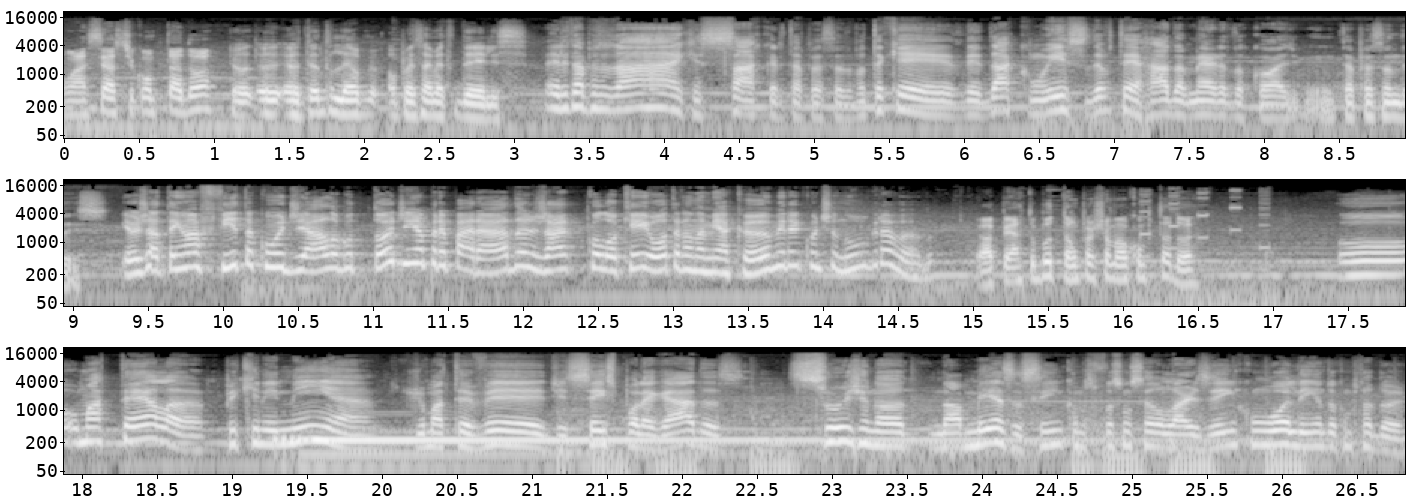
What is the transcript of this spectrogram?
um acesso de computador. Eu, eu- eu tento ler o, o pensamento deles. Ele tá pensando, ai, que saco ele tá pensando. Vou ter que lidar com isso, devo ter errado a merda do código. Ele tá pensando isso. Eu já tenho a fita com o diálogo todinha preparada, já coloquei outra na minha câmera e continuo gravando. Eu aperto o botão para chamar o computador. O- uma tela pequenininha de uma TV de 6 polegadas surge na, na mesa, assim, como se fosse um celularzinho com o olhinho do computador.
